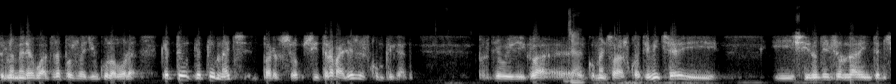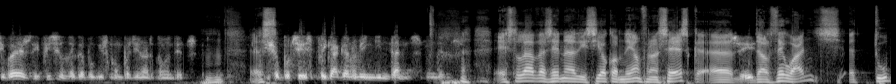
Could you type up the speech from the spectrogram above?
d'una manera o altra doncs, la gent col·labora. Aquest, aquest torneig, per, si treballes, és complicat perquè vull dir, clar, eh, ja. comença a les 4 i mitja i, i si no tens jornada intensiva és difícil de que puguis compaginar-te, m'entens? Mm -hmm. és... Això potser explicar que no vinguin tants, m'entens? és la desena edició, com deia en Francesc, eh, sí. dels 10 anys, tu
